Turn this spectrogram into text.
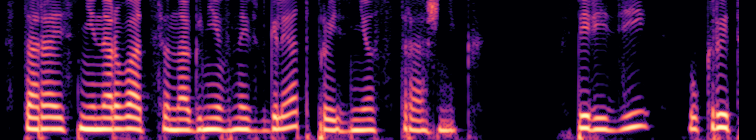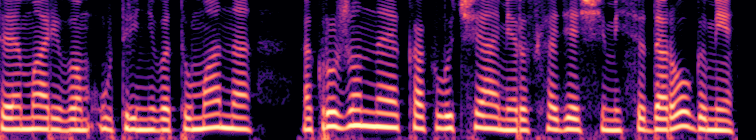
стараясь не нарваться на гневный взгляд, произнес стражник. Впереди, укрытая маревом утреннего тумана, окруженная как лучами расходящимися дорогами,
